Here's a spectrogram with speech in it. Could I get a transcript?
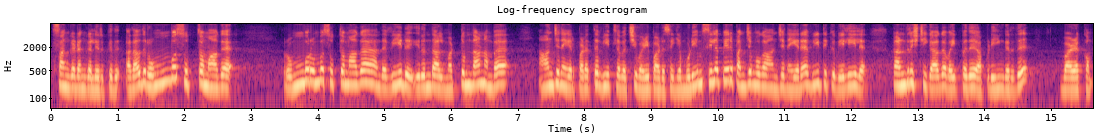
சங்கடங்கள் இருக்குது. அதாவது ரொம்ப சுத்தமாக ரொம்ப ரொம்ப சுத்தமாக அந்த வீடு இருந்தால் மட்டும்தான் நம்ம ஆஞ்சநேயர் படத்தை வீட்டில் வச்சு வழிபாடு செய்ய முடியும். சில பேர் பஞ்சமுக ஆஞ்சநேயரை வீட்டுக்கு வெளியில் கண்திருஷ்டிக்காக வைப்பது அப்படிங்கிறது வழக்கம்.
